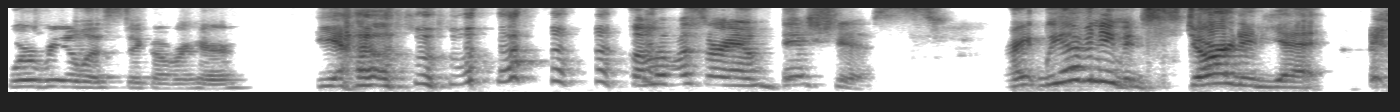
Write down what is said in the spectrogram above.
we're realistic over here. Yeah. Some of us are ambitious. Right? We haven't even started yet.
